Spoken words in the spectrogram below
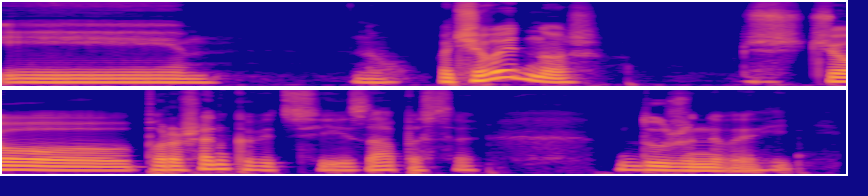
І, ну, очевидно ж, що Порошенкові ці записи дуже невигідні.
